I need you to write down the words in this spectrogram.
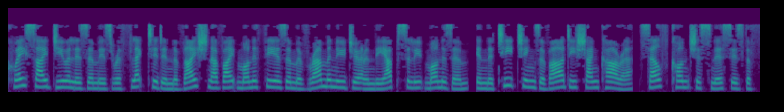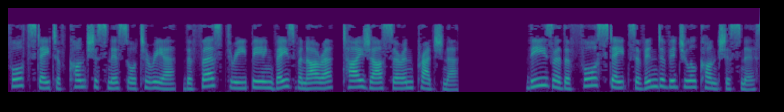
Quasi-dualism is reflected in the Vaishnavite monotheism of Ramanuja and the absolute monism. In the teachings of Adi Shankara, self-consciousness is the fourth state of consciousness or turiya, the first three being Vaisvanara, Taijasa and Prajna. These are the four states of individual consciousness.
